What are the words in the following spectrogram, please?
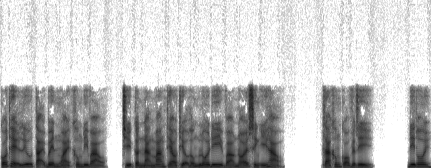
có thể lưu tại bên ngoài không đi vào, chỉ cần nàng mang theo thiệu hồng lôi đi vào nói sinh ý hảo. Ta không có việc gì. Đi thôi.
